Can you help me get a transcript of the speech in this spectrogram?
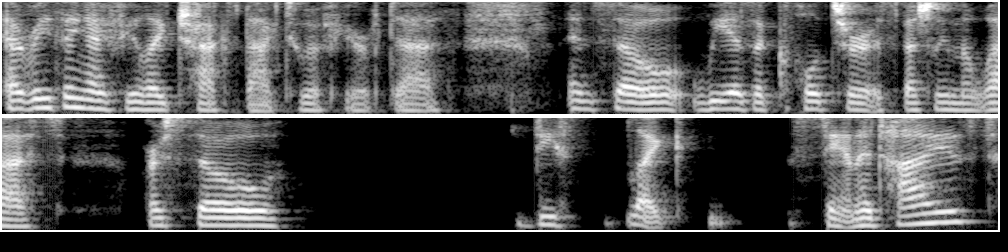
Everything I feel like tracks back to a fear of death. And so we as a culture, especially in the West, are so de- like sanitized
